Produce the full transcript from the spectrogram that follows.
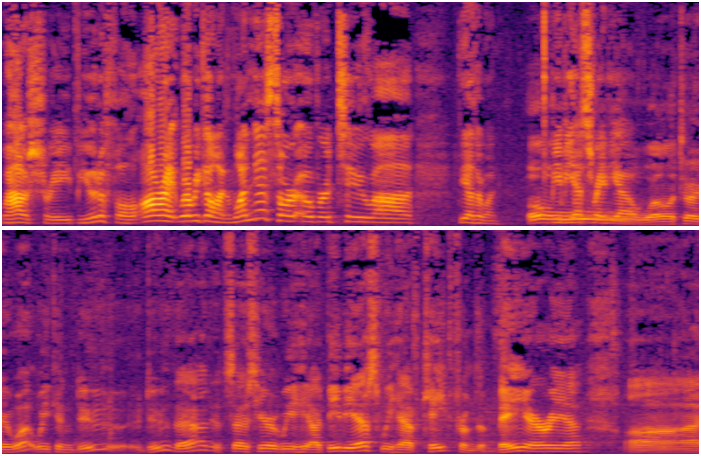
Wow, Sri, beautiful. All right, where are we going? Oneness or over to uh, the other one? Oh, BBS Radio. Well, I'll tell you what, we can do do that. It says here we at BBS we have Kate from the Bay Area, uh,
